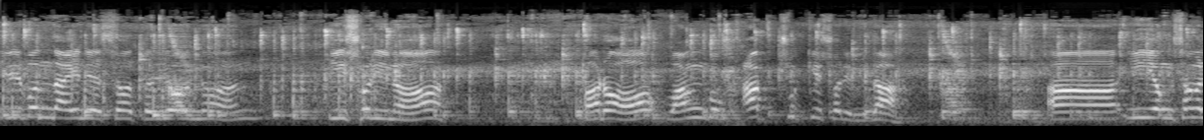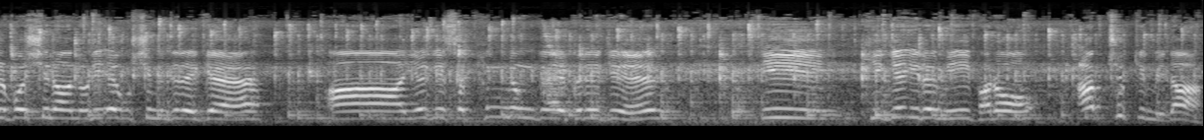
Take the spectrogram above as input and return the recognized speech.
1번 라인에서 들려오는 이 소리는 바로 왕복 압축기 소리입니다. 아, 이 영상을 보시는 우리 애국 시민들에게 아, 여기서 평명도에 그려진 이 기계 이름이 바로 압축기입니다.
